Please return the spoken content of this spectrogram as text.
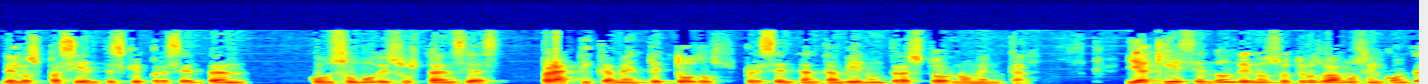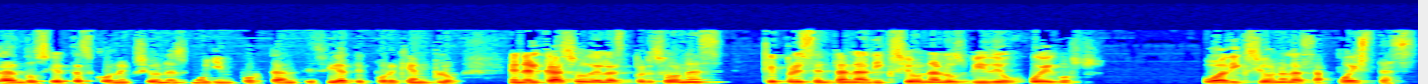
de los pacientes que presentan consumo de sustancias, prácticamente todos presentan también un trastorno mental. Y aquí es en donde nosotros vamos encontrando ciertas conexiones muy importantes. Fíjate, por ejemplo, en el caso de las personas que presentan adicción a los videojuegos o adicción a las apuestas,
